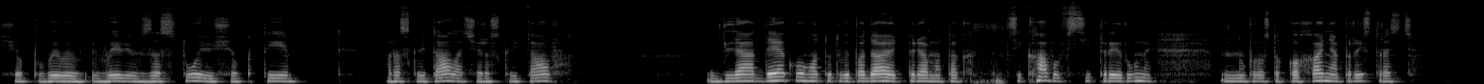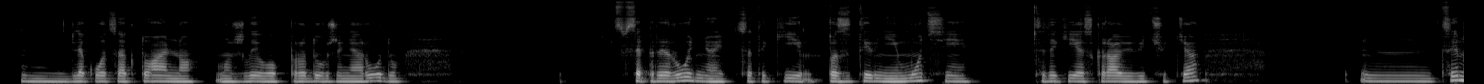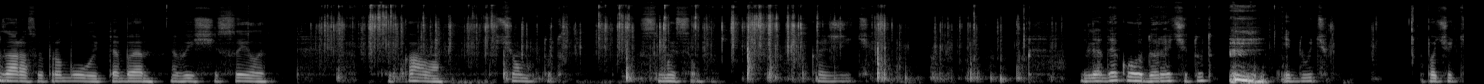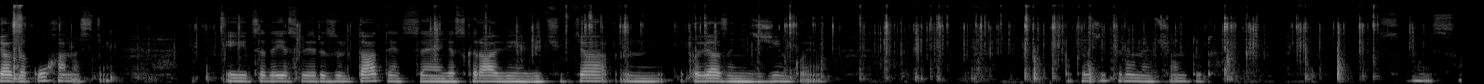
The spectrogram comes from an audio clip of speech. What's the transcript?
щоб вивів, вивів застою, щоб ти розквітала чи розквітав. Для декого тут випадають прямо так цікаво всі три руни. Ну, просто кохання, пристрасть. Для кого це актуально, можливо, продовження роду. Все природньо, і це такі позитивні емоції, це такі яскраві відчуття. Цим зараз випробовують тебе вищі сили. Цікаво, в чому тут смисл? Кажіть. Для декого, до речі, тут ідуть почуття закоханості. І це дає свої результати. Це яскраві відчуття, пов'язані з жінкою. Покажіть руни, в чому тут смисл.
